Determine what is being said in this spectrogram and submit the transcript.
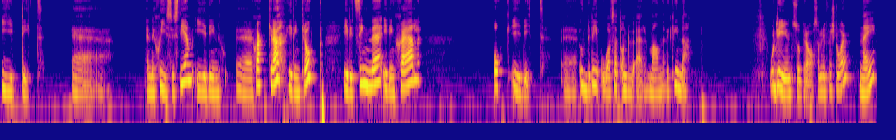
i ditt eh, energisystem, i din eh, chakra, i din kropp, i ditt sinne, i din själ och i ditt eh, underliv oavsett om du är man eller kvinna. Och det är ju inte så bra som ni förstår. Nej.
